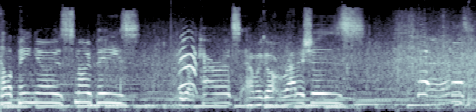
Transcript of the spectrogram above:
jalapenos, snow peas, we got ah. carrots, and we got radishes. And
